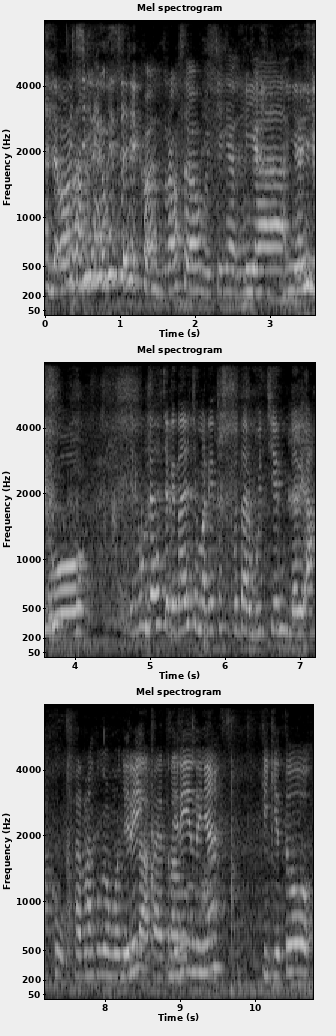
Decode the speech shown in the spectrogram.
Ada orang. Bucin yang bisa dikontrol sama bucin yang enggak. iya iya. Oh. Jadi udah ceritanya cuma itu seputar bucin dari aku. Karena aku gak mau jadi kayak terlalu jadi intinya Kiki tuh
